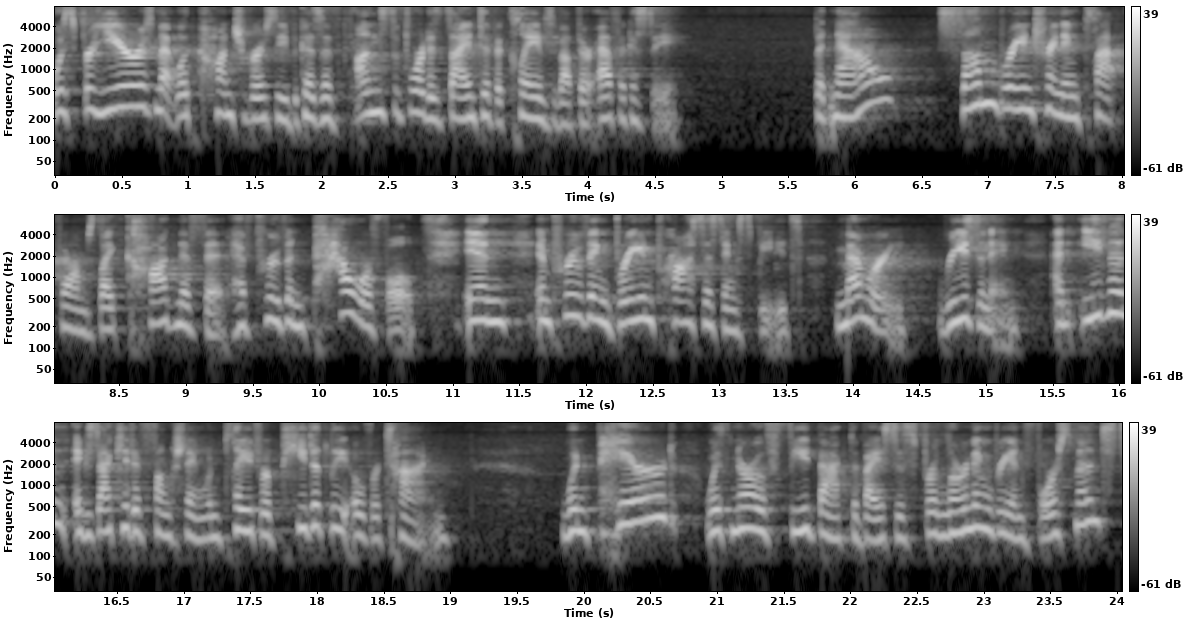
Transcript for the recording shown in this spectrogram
was for years met with controversy because of unsupported scientific claims about their efficacy. But now, some brain training platforms like Cognifit have proven powerful in improving brain processing speeds, memory, reasoning, and even executive functioning when played repeatedly over time. When paired with neurofeedback devices for learning reinforcement,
